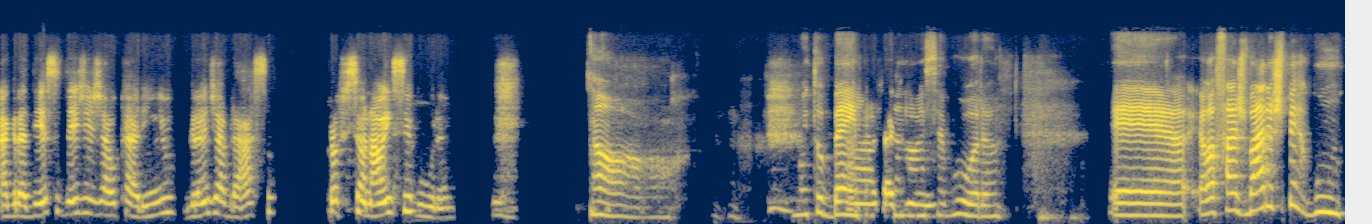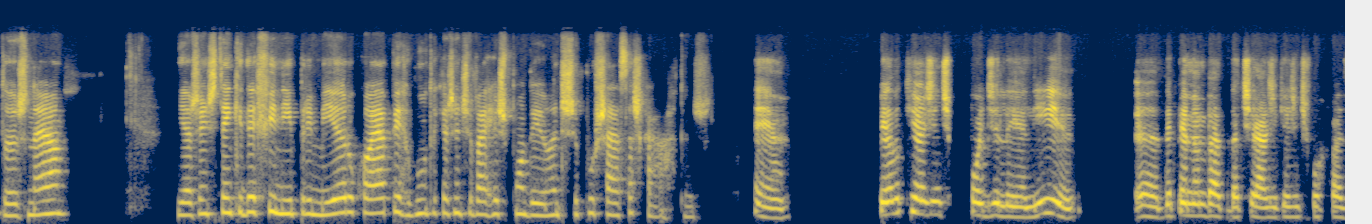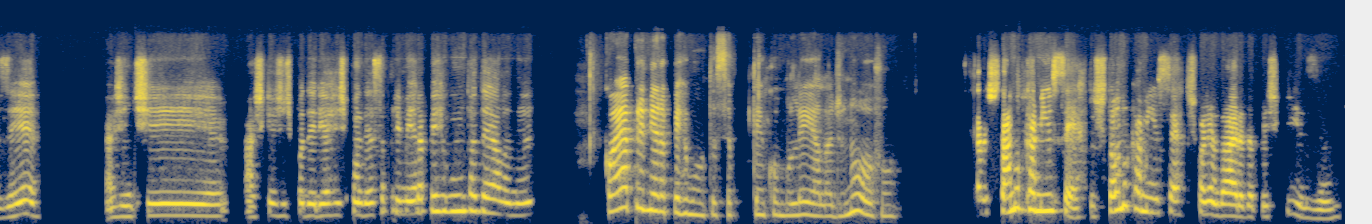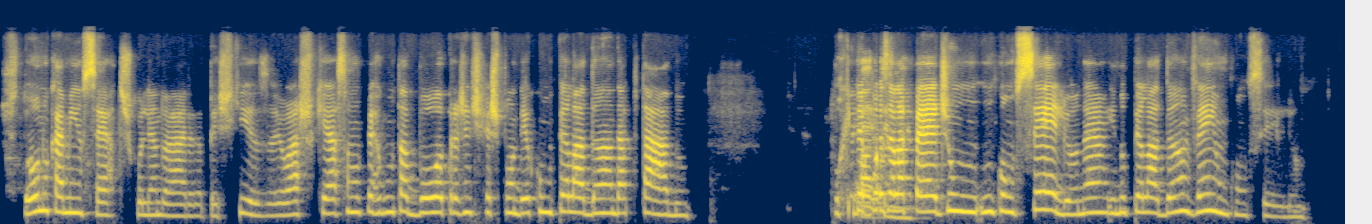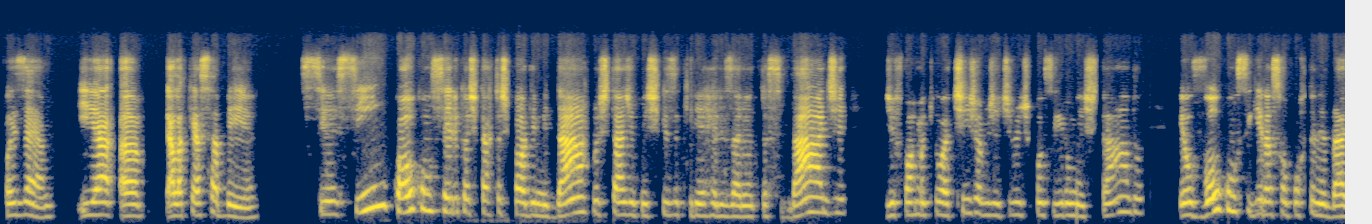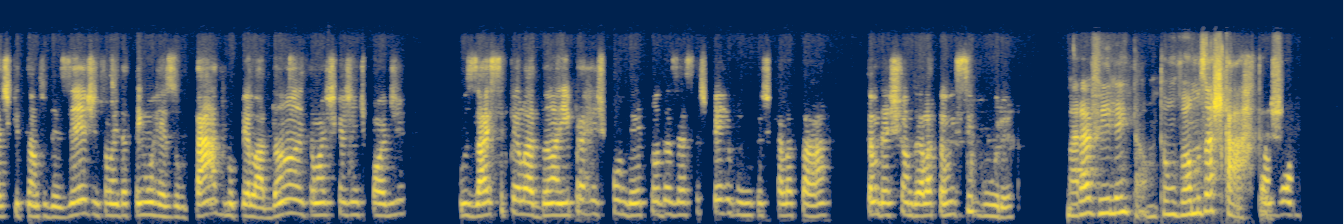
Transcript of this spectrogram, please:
Agradeço desde já o carinho, grande abraço, profissional insegura. Oh, muito bem, ah, profissional insegura. É, ela faz várias perguntas, né? E a gente tem que definir primeiro qual é a pergunta que a gente vai responder antes de puxar essas cartas. É. Pelo que a gente pôde ler ali, é, dependendo da, da tiragem que a gente for fazer, a gente acho que a gente poderia responder essa primeira pergunta dela, né? Qual é a primeira pergunta? Você tem como ler ela de novo? ela está no caminho certo. Estou no caminho certo escolhendo a área da pesquisa? Estou no caminho certo escolhendo a área da pesquisa? Eu acho que essa é uma pergunta boa para a gente responder com um peladão adaptado. Porque depois é. ela pede um, um, conselho, né? E no peladão vem um conselho. Pois é. E a, a, ela quer saber se sim, qual o conselho que as cartas podem me dar para o estágio de pesquisa que queria realizar em outra cidade, de forma que eu atinja o objetivo de conseguir um mestrado eu vou conseguir essa oportunidade que tanto desejo, então ainda tem um resultado no Peladã, então acho que a gente pode usar esse Peladã aí para responder todas essas perguntas que ela está estão deixando ela tão insegura. Maravilha, então. Então vamos às cartas. Tá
